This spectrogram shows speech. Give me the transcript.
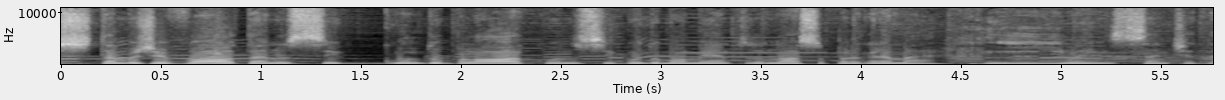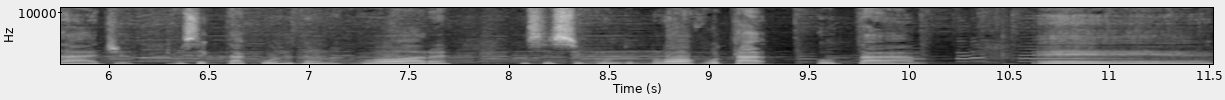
Estamos de volta no segundo bloco, no segundo momento do nosso programa Rio em Santidade. Você que está acordando agora, esse segundo bloco, ou tá, ou tá é,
